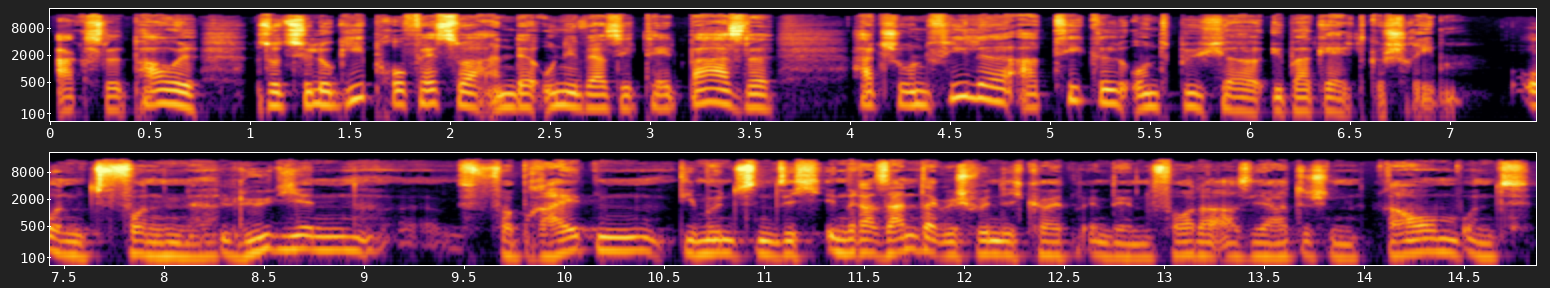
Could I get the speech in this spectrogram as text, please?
Axel Paul, Soziologieprofessor an der Universität Basel, hat schon viele Artikel und Bücher über Geld geschrieben. Und von Lydien verbreiten die Münzen sich in rasanter Geschwindigkeit in den vorderasiatischen Raum und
